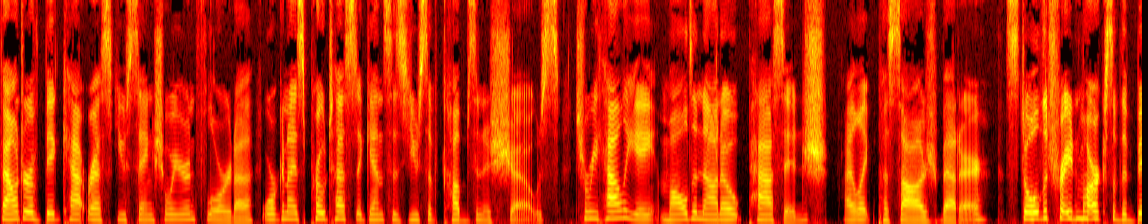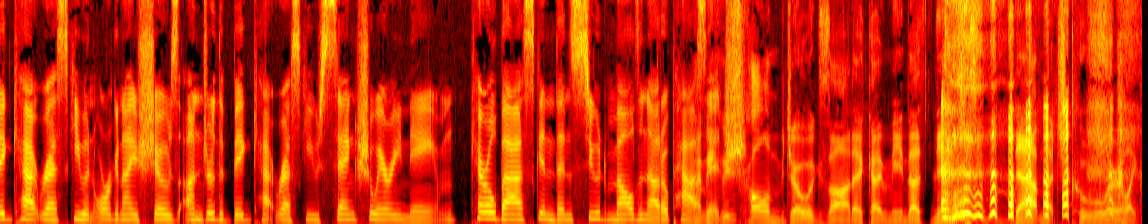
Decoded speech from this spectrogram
founder of Big Cat Rescue Sanctuary in Florida, organized protests against his use of cubs in his shows. To retaliate, Maldonado Passage, I like Passage better, stole the trademarks of the Big Cat Rescue and organized shows under the Big Cat Rescue Sanctuary name. Carole Baskin then sued Maldonado Passage. I mean, we just call him Joe Exotic? I mean, that name's just that much cooler. Like,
